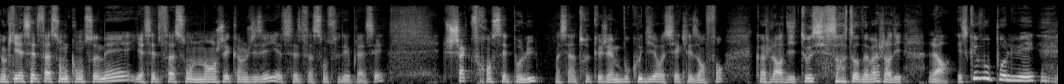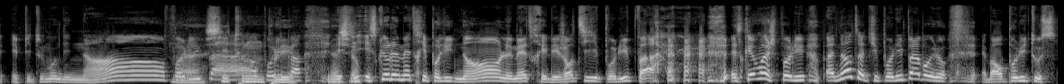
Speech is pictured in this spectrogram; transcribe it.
Donc il y a cette façon de consommer, il y a cette façon de manger, comme je disais, il y a cette façon de se déplacer. Chaque Français pollue. Moi, c'est un truc que j'aime beaucoup dire aussi avec les enfants. Quand je leur dis tous, ils sont autour de moi, je leur dis alors, est-ce que vous polluez? Et puis tout le monde dit non, on pollue Ouais, pas. si, tout le monde on pollue pollue, pas. est-ce que le maître il pollue? Non, le maître il est gentil, il pollue pas. est-ce que moi je pollue? Bah non, toi tu pollues pas, Bruno. Eh ben on pollue tous.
